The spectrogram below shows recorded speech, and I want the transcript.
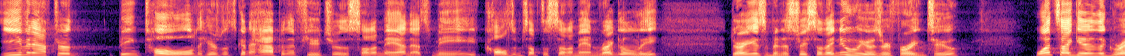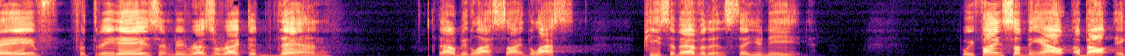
Even after being told, here's what's going to happen in the future, the Son of Man, that's me, he calls himself the Son of Man regularly during his ministry, so they knew who he was referring to. Once I get in the grave for three days and be resurrected, then That'll be the last sign, the last piece of evidence that you need. But we find something out about a,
